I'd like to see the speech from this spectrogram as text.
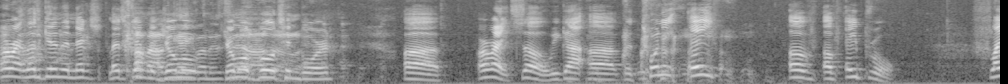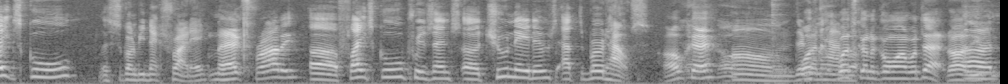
all right, let's get in the next. Let's get in Come the out Jomo Jomo's shit. Bulletin board. Uh, all right. So we got uh the 28th of of April. Flight School. This is going to be next Friday. Next Friday. Uh, Flight School presents uh, True Natives at the Birdhouse. Okay. Um, they're What's, gonna have what's a- gonna go on with that? Uh, uh, you-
